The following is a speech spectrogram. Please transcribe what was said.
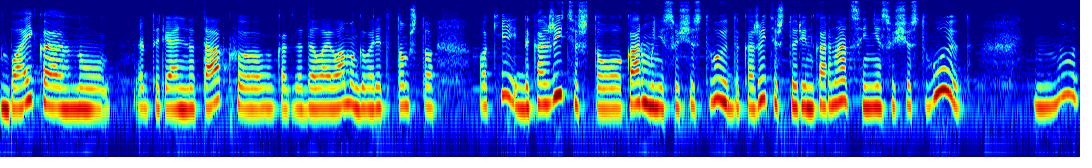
байка, ну, это реально так, э, когда Далай-Лама говорит о том, что окей, докажите, что кармы не существует, докажите, что реинкарнации не существует, ну,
